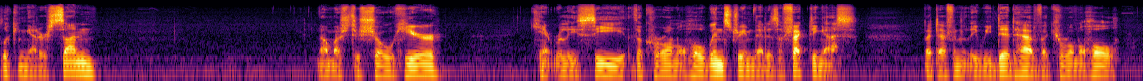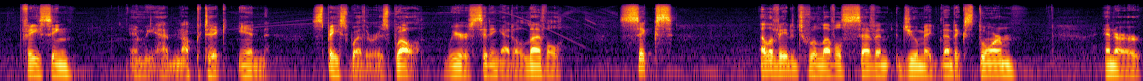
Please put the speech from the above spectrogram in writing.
looking at her sun. Not much to show here. Can't really see the coronal hole wind stream that is affecting us, but definitely we did have a coronal hole facing and we had an uptick in space weather as well. We are sitting at a level 6, elevated to a level 7 geomagnetic storm, and our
